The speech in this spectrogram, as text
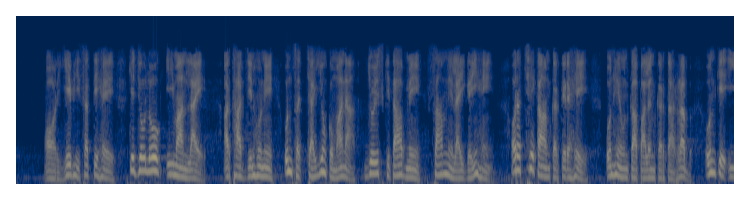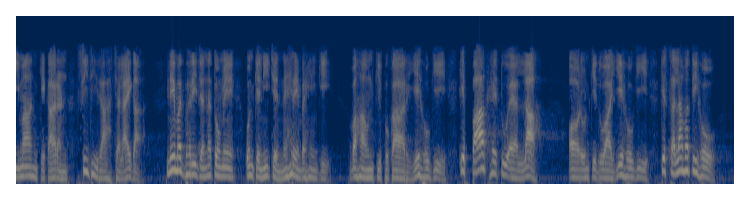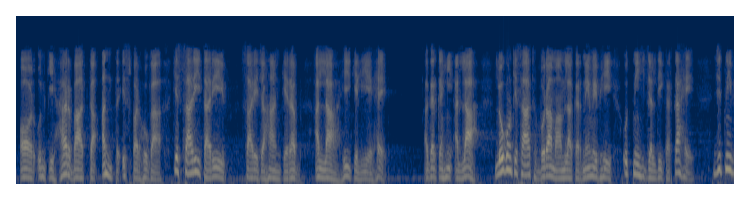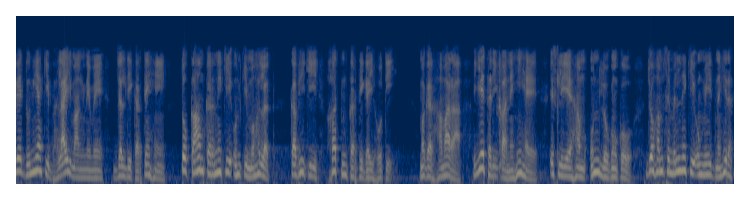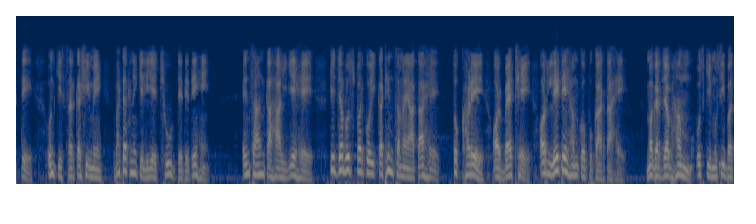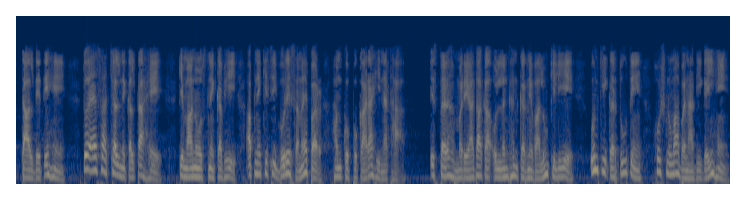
और ये भी सत्य है कि जो लोग ईमान लाए अर्थात जिन्होंने उन सच्चाइयों को माना जो इस किताब में सामने लाई गई हैं और अच्छे काम करते रहे। उन्हें उनका पालन करता रब, उनके ईमान के कारण सीधी राह चलाएगा। नेमत भरी जन्नतों में उनके नीचे नहरें बहेंगी। वहाँ उनकी पुकार ये होगी कि पाक है तू ए अल्लाह, और उनकी दुआ ये होगी कि सलामती हो, और उनकी हर बात का अंत इस पर होगा कि सारी तारीफ़ सारे जहान के रब अल्लाह ही के लिए है। अगर कहीं अल्लाह लोगों के साथ बुरा मामला करने में भी उतनी ही जल्दी करता है, जितनी वे दुनिया की भलाई मांगने में जल्दी करते हैं तो काम करने की उनकी मोहलत कभी की खत्म कर दी गई होती। मगर हमारा ये तरीका नहीं है, इसलिए हम उन लोगों को जो हमसे मिलने की उम्मीद नहीं रखते, उनकी सरकशी में भटकने के लिए छूट दे देते हैं। इंसान का हाल ये है कि जब उस पर कोई कठिन समय आता है तो खड़े और बैठे और लेटे हमको पुकारता है। मगर जब हम उसकी मुसीबत टाल देते हैं तो ऐसा चल निकलता है कि मानो उसने कभी अपने किसी बुरे समय पर हमको पुकारा ही न था। इस तरह मर्यादा का उल्लंघन करने वालों के लिए उनकी करतूतें खुशनुमा बना दी गई हैं।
